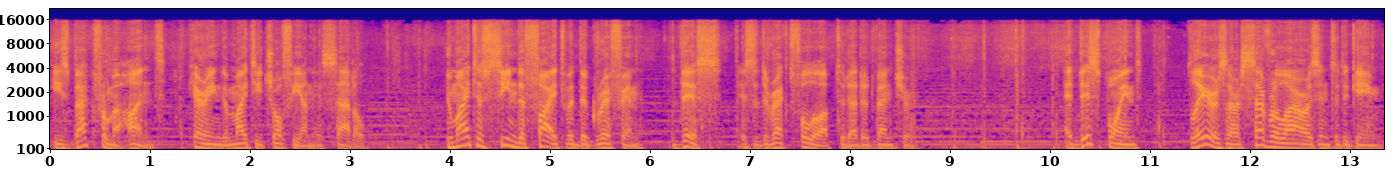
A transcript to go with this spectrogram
He's back from a hunt, carrying a mighty trophy on his saddle. You might have seen the fight with the griffin. This is a direct follow-up to that adventure. At this point, players are several hours into the game,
